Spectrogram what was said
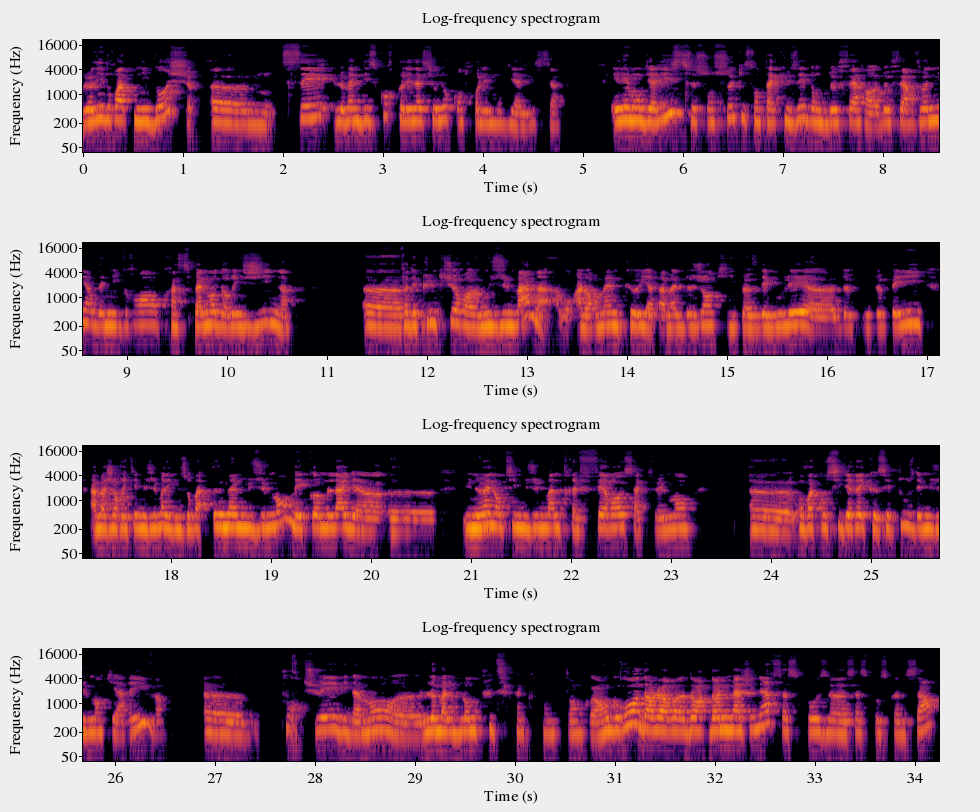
ni gauche, euh, c'est le même discours que les nationaux contre les mondialistes. Et les mondialistes, ce sont ceux qui sont accusés donc de faire venir des migrants principalement d'origine euh, enfin de culture euh, musulmane, alors même qu'il y a pas mal de gens qui peuvent débouler euh, de, de, pays à majorité musulmane et qui ne sont pas eux-mêmes musulmans, mais comme là il y a euh, une haine anti-musulmane très féroce actuellement, on va considérer que c'est tous des musulmans qui arrivent pour tuer évidemment le mal blanc de plus de 50 ans. Quoi. En gros, dans leur dans l'imaginaire, ça se pose ça se pose comme ça.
